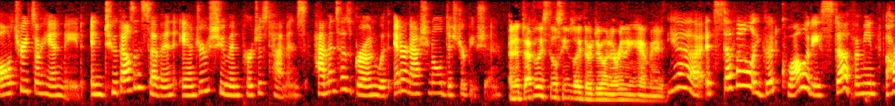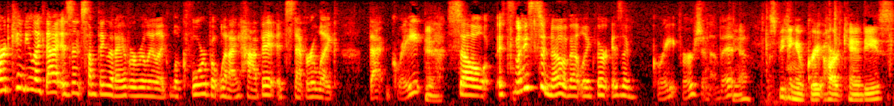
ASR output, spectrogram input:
All treats are handmade. In 2007, Andrew Schumann purchased Hammond's. Hammond's has grown with international distribution. And it definitely still seems like they're doing everything handmade. Yeah, it's definitely good quality stuff. I mean, hard candy like that isn't something that I ever really like look for, but when I have it, it's never like that great. Yeah. So it's nice to know that like there is a great version of it. Yeah. Speaking of great hard candies,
